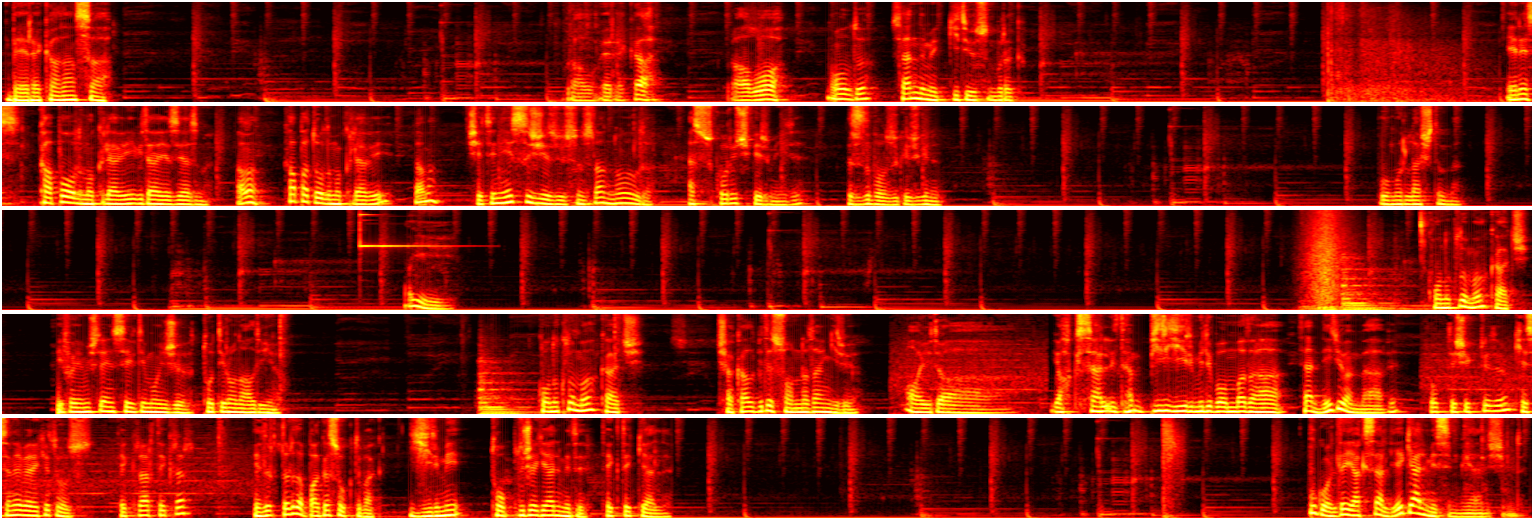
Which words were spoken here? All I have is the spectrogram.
BRK'dan sağ. Bravo BRK. Bravo. Ne oldu? Sen de mi gidiyorsun bırakıp? Enes kapa oğlum o klavyeyi bir daha yazı yazma. Tamam. Kapat oğlum o klavyeyi. Tamam. Chat'e niye sıcı yazıyorsunuz lan ne oldu? Ha skor 3-1 miydi? Hızlı bozduk üzgünüm. Boomerlaştım ben. Ay. Konuklu mu? Kaç? FIFA 23'te en sevdiğim oyuncu. Totti Ronaldinho. Konuklu mu? Kaç? Çakal bir de sonradan giriyor. Ayda. Yakselli'den bir 20'li bomba daha. Sen ne diyorsun be abi? Çok teşekkür ediyorum. Kesene bereket olsun. Tekrar tekrar. Alert'ları da baga soktu bak. 20 topluca gelmedi. Tek tek geldi. Bu golde Yakselli'ye gelmesin mi yani şimdi?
